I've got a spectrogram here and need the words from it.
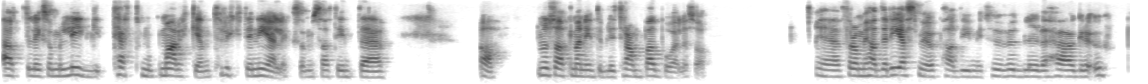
Att liksom ligg tätt mot marken, tryck dig ner liksom så att inte, ja, så att man inte blir trampad på eller så. Eh, för om jag hade rest mig upp hade ju mitt huvud blivit högre upp.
